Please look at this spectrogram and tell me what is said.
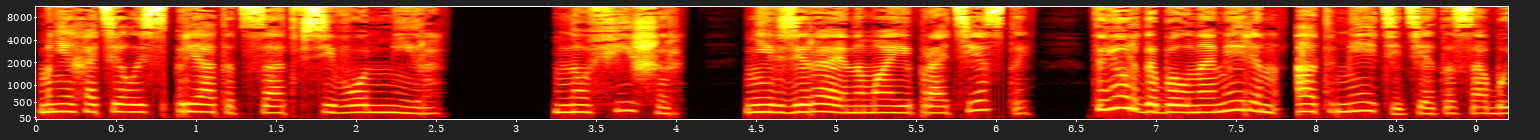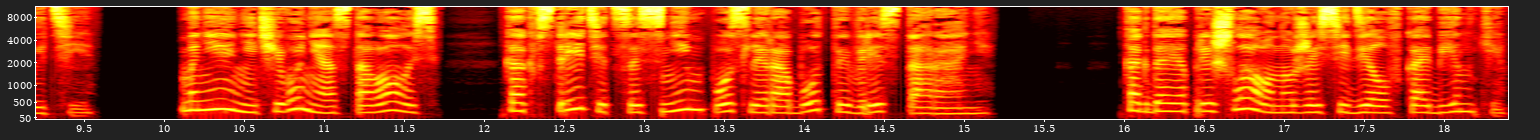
Мне хотелось спрятаться от всего мира. Но Фишер, невзирая на мои протесты, твердо был намерен отметить это событие. Мне ничего не оставалось, как встретиться с ним после работы в ресторане. Когда я пришла, он уже сидел в кабинке.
